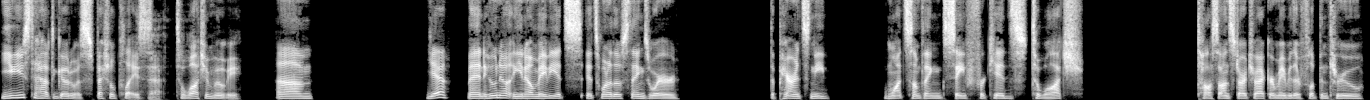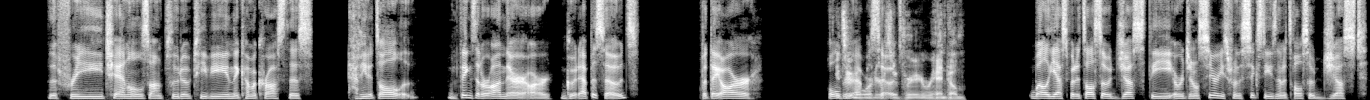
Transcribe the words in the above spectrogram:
You used to have to go to a special place Yeah. to watch a movie. Um, yeah, man, who know? You know, maybe it's it's one of those things where the parents need want something safe for kids to watch. Toss on Star Trek, or maybe they're flipping through the free channels on Pluto TV and they come across this. I mean, it's all the things that are on there are good episodes, but they are older in order, so episodes. it's very random. Well, yes, but it's also just the original series from the 60s and it's also just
